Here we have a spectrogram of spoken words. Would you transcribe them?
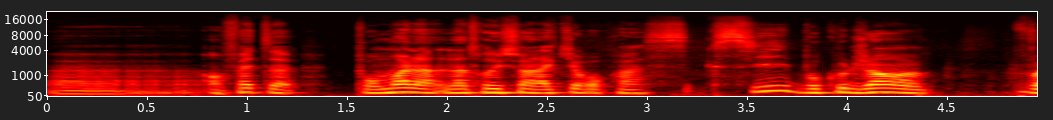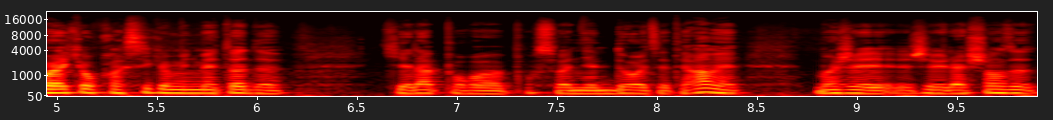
en fait, pour moi, l'introduction à la chiropratie, beaucoup de gens voilà chiropraxie comme une méthode qui est là pour, euh, pour soigner le dos, etc. Mais moi, j'ai eu la chance de,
